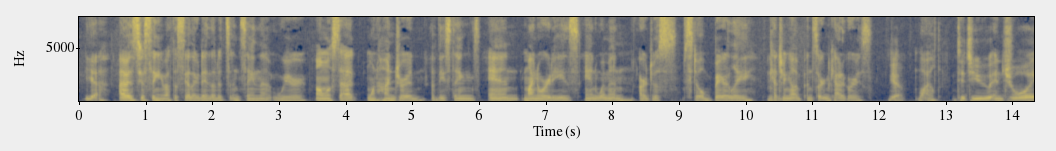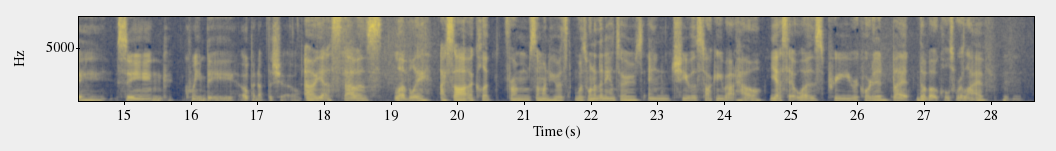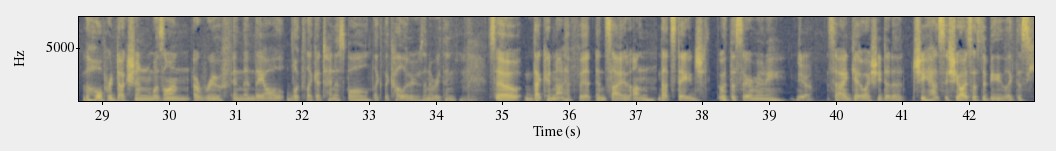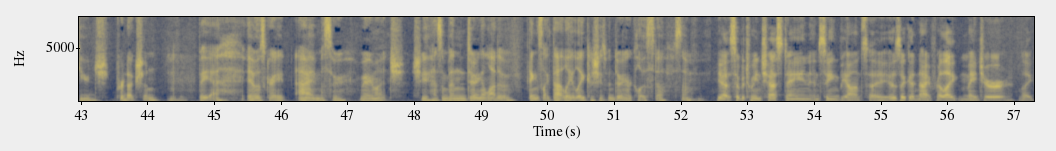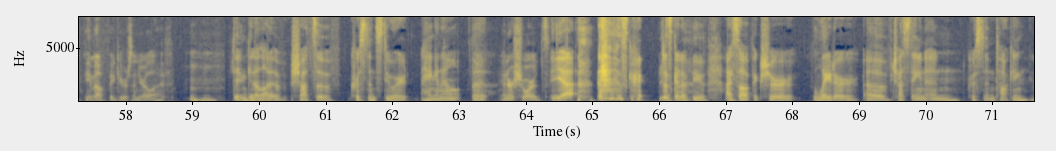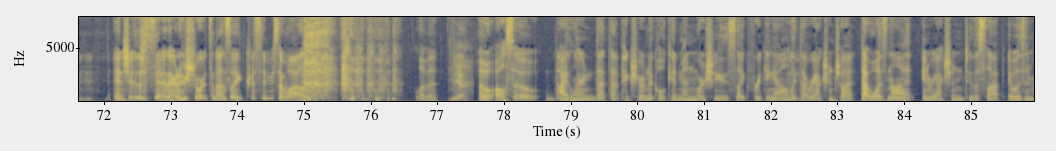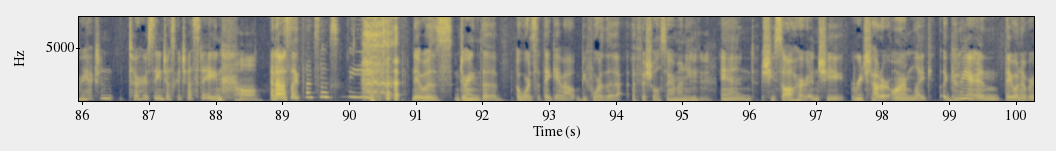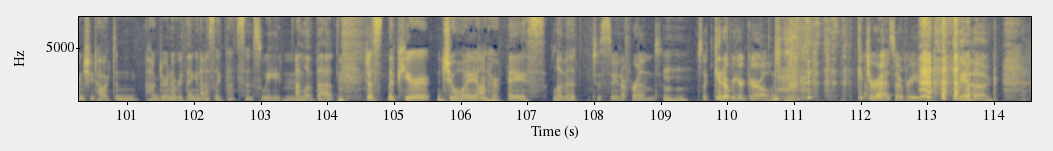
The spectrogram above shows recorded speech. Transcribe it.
Yeah. I was just thinking about this the other day that it's insane that we're almost at 100 of these things and minorities and women are just still barely catching up in certain categories. Yeah. Wild. Did you enjoy seeing Queen Bey open up the show? Oh yes, that was lovely. I saw a clip from someone who was was one of the dancers and she was talking about how yes, it was pre-recorded, but the vocals were live. Mm-hmm. The whole production was on a roof and then they all looked like a tennis ball, like the colors and everything. Hmm. So that could not have fit inside on that stage with the ceremony. Yeah. So I get why she did it. She has she always has to be like this huge production. Mm-hmm. But yeah, it was great. I miss her very much. She hasn't been doing a lot of things like that lately because she's been doing her clothes stuff. So Yeah, so between Chastain and seeing Beyonce, it was a good night for like major like female figures in your life. hmm didn't get a lot of shots of Kristen Stewart hanging out, but In her shorts. yeah, it was great. Just got a few. I saw a picture later of Chastain and Kristen talking, Mm-hmm. and she was just standing there in her shorts, and I was like, Kristen, you're so wild. Love it. Yeah. Oh, also, I learned that that picture of Nicole Kidman where she's like freaking out, like that reaction shot, that was not in reaction to the slap. It was in reaction to her seeing Jessica Chastain. Aw. And I was like, that's so sweet. it was during the awards that they gave out before the official ceremony. And she saw her and she reached out her arm, like, like come here. And they went over and she talked and hugged her and everything. And I was like, that's so sweet. I love that. Just the pure joy on her face. Love it. Just seeing a friend. hmm It's like, get over here, girl. get your ass over here. Give me a hug.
